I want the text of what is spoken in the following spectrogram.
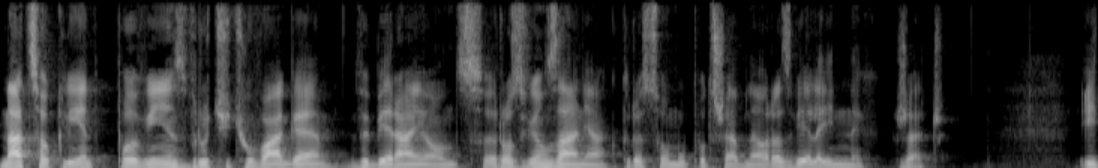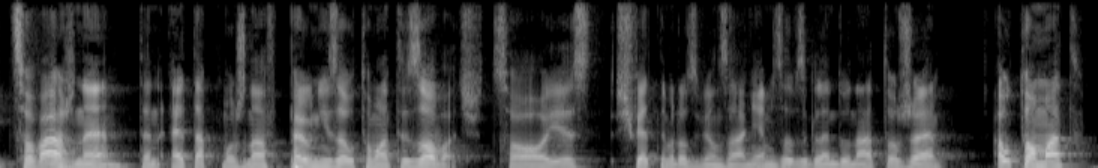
na co klient powinien zwrócić uwagę, wybierając rozwiązania, które są mu potrzebne oraz wiele innych rzeczy. I co ważne, ten etap można w pełni zautomatyzować, co jest świetnym rozwiązaniem ze względu na to, że automat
